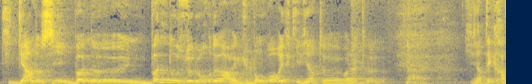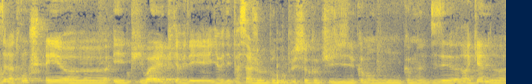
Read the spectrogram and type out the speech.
qui garde aussi une bonne, euh, une bonne dose de lourdeur avec du bon gros riff qui vient te, voilà, te- qui vient t'écraser la tronche et, euh, et puis ouais et puis il y avait des il y avait des passages beaucoup plus comme tu dis comme on- comme disait Draken euh,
